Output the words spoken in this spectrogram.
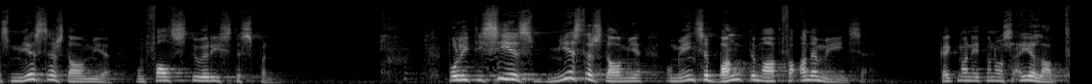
is meesters daarmee om vals stories te spin. Politici is meesters daarmee om mense bang te maak vir ander mense. Kyk maar net in ons eie land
